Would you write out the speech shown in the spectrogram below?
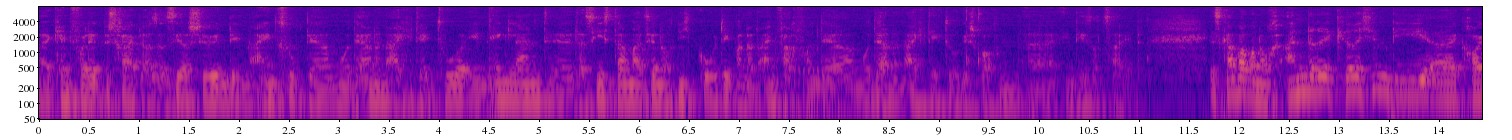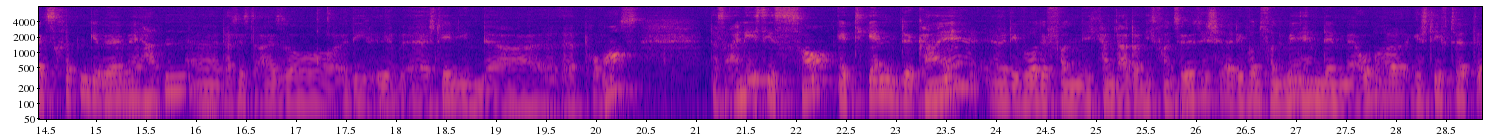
Äh, Ken Follett beschreibt also sehr schön den Einzug der modernen Architektur in England. Äh, das hieß damals ja noch nicht Gotik, man hat einfach von der modernen Architektur gesprochen in dieser Zeit. Es gab aber noch andere Kirchen, die Kreuzrippengewölbe hatten. Das ist also, die stehen in der Provence. Das eine ist die Saint-Étienne de Caen, äh, die wurde von, ich kann leider nicht Französisch, äh, die wurden von Wilhelm dem Eroberer gestiftet, äh,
